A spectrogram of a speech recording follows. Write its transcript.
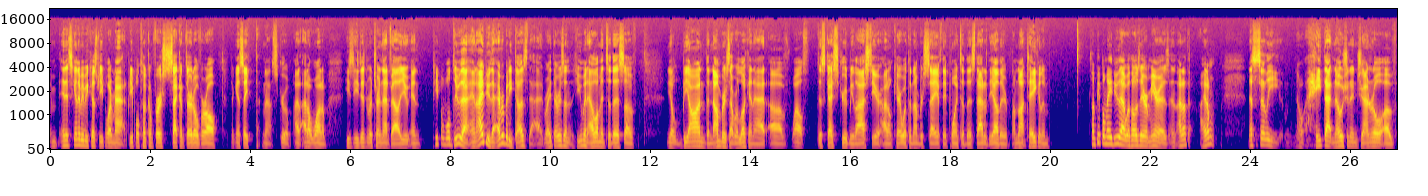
and, it's going to be because people are mad. People took him first, second, third overall. They're going to say, "Nah, screw him. I, I don't want him. He's, he didn't return that value." And people will do that, and I do that. Everybody does that, right? There is a human element to this of you know, beyond the numbers that we're looking at of, well, this guy screwed me last year. I don't care what the numbers say. If they point to this, that, or the other, I'm not taking him. Some people may do that with Jose Ramirez, and I don't, I don't necessarily you know, hate that notion in general of,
